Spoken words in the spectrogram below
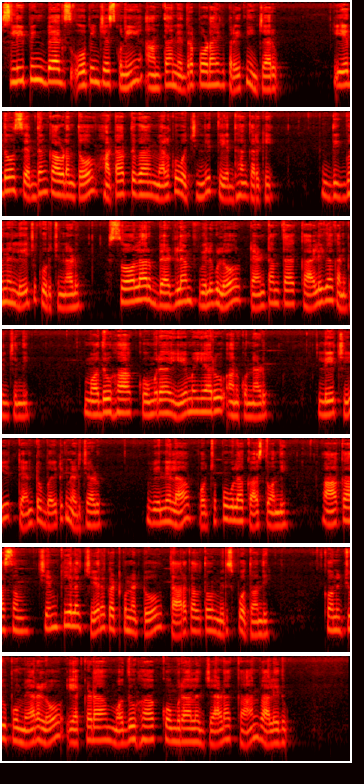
స్లీపింగ్ బ్యాగ్స్ ఓపెన్ చేసుకుని అంతా నిద్రపోవడానికి ప్రయత్నించారు. ఏదో శబ్దం కావడంతో హఠాత్తుగా మెలకు వచ్చింది తీర్థంకర్కి. దిగ్గున లేచి కూర్చున్నాడు. సోలార్ బెడ్ ల్యాంప్ వెలుగులో టెంట్ అంతా ఖాళీగా కనిపించింది. మధుహ కుముర ఏమయ్యారు అనుకున్నాడు. లేచి టెంట్ బయటికి నడిచాడు. వెన్నెల పొచ్చపువ్వులా కాస్తోంది. ఆకాశం చెంకీల చీర కట్టుకున్నట్టు తారకలతో మెరిసిపోతోంది. కనుచూపు మేరలో ఎక్కడా మధుహ కొమురాల జాడ కాన్ రాలేదు.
